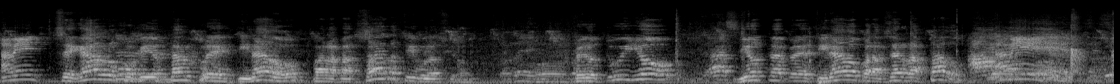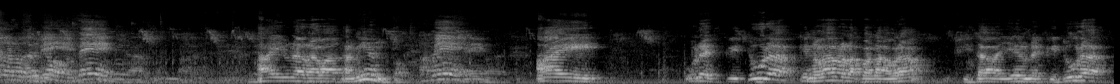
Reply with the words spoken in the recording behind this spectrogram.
Amén. cegarlos porque ellos están predestinados para pasar la tribulación. Pero tú y yo, Dios está predestinado para ser raptados. Amén. Hay un arrebatamiento. Hay una escritura que nos habla la palabra, citaba ayer una escritura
